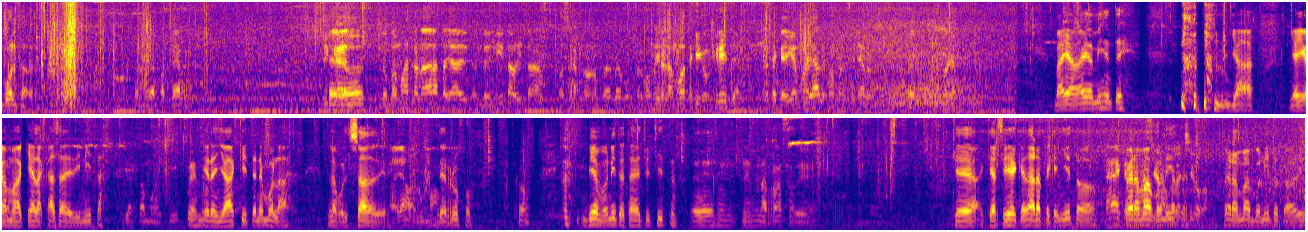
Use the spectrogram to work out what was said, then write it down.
bolsa comida para perros. Así Pero- que nos vamos a trasladar hasta allá de Dinita. Ahorita no sé, no a poder ver, porque vamos a ir en la moto aquí con Cristian. Hasta que lleguemos allá les vamos a enseñar cómo nos allá. Vaya, vaya, mi gente. ya, ya llegamos aquí a la casa de Dinita. Ya estamos aquí. Pues miren, ya aquí tenemos la, la bolsada de, Allá de Rufo. ¿Cómo? Bien bonito está de chuchito. Es, un- es una raza de. Que, que así se quedara pequeñito, Eh, que fuera más bonito. Fuera más bonito todavía.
